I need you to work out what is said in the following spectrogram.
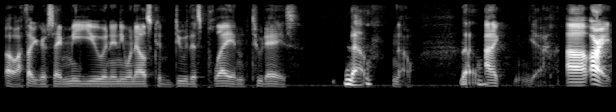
Oh, I thought you were going to say me, you, and anyone else could do this play in two days. No, No. no. I yeah. Uh, all right.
